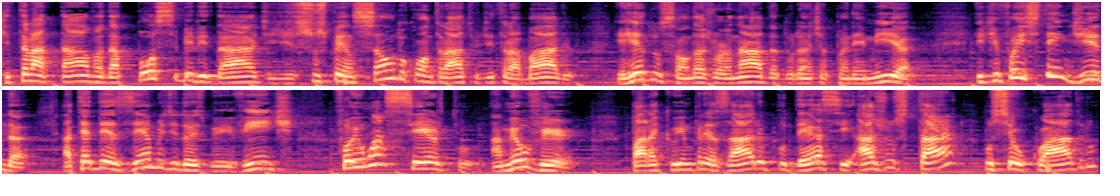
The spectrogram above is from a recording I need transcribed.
que tratava da possibilidade de suspensão do contrato de trabalho e redução da jornada durante a pandemia, e que foi estendida até dezembro de 2020, foi um acerto, a meu ver, para que o empresário pudesse ajustar o seu quadro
